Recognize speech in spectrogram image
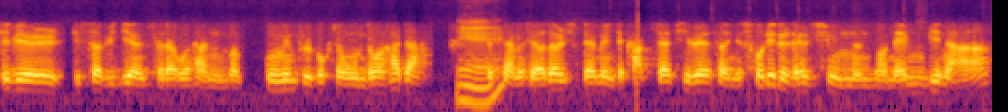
civil disobedience라고 한 뭐 국민 불복종 운동을 하자. 예. 그렇게 하면서 8시 되면 이제 각자 집에서 이제 소리를 낼 수 있는 뭐 냄비나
